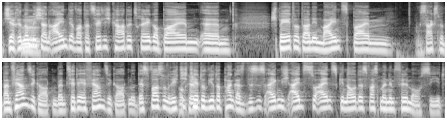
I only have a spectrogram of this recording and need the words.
ich erinnere mich an einen, der war tatsächlich Kabelträger beim ähm, später dann in Mainz beim sag's mir beim Fernsehgarten, beim ZDF Fernsehgarten und das war so ein richtig Okay. tätowierter Punk. Also das ist eigentlich eins zu eins genau das, was man im Film auch sieht.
